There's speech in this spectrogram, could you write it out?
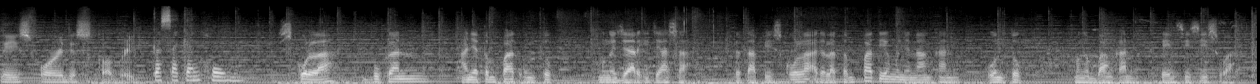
place for discovery. ke second home. Sekolah bukan hanya tempat untuk mengejar ijazah, tetapi sekolah adalah tempat yang menyenangkan untuk mengembangkan potensi siswa.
